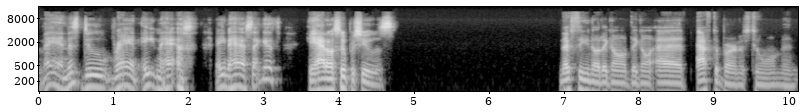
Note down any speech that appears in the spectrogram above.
man, this dude ran eight and a half, eight and a half seconds. He had on super shoes. Next thing you know, they're gonna they're gonna add afterburners to them and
